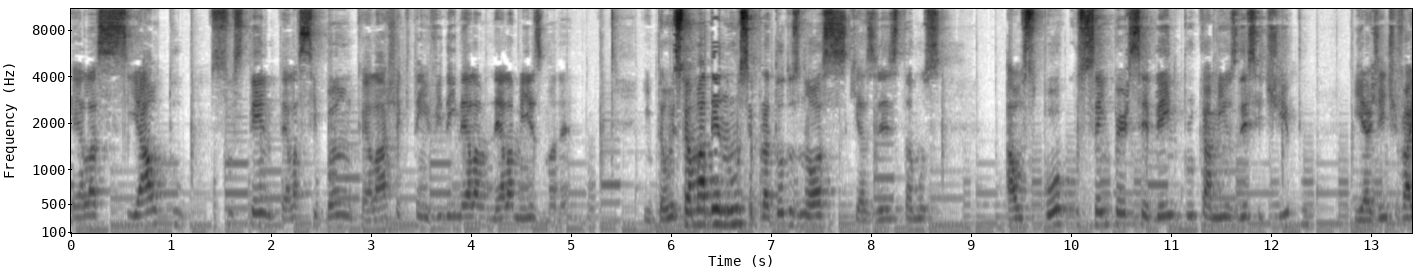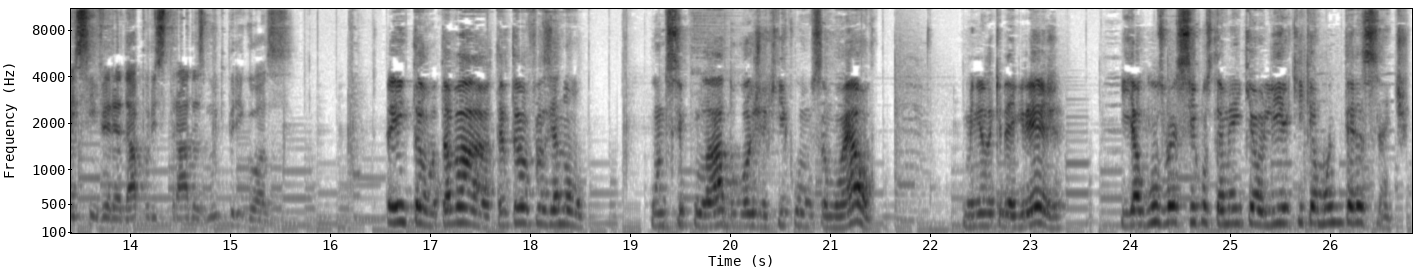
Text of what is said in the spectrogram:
ela se auto sustenta, ela se banca, ela acha que tem vida nela, nela mesma, né? Então isso é uma denúncia para todos nós que às vezes estamos aos poucos sem perceber indo por caminhos desse tipo e a gente vai se enveredar por estradas muito perigosas. Então, eu estava tava fazendo um, discipulado hoje aqui com o Samuel, menino aqui da igreja, e alguns versículos também que eu li aqui que é muito interessante.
